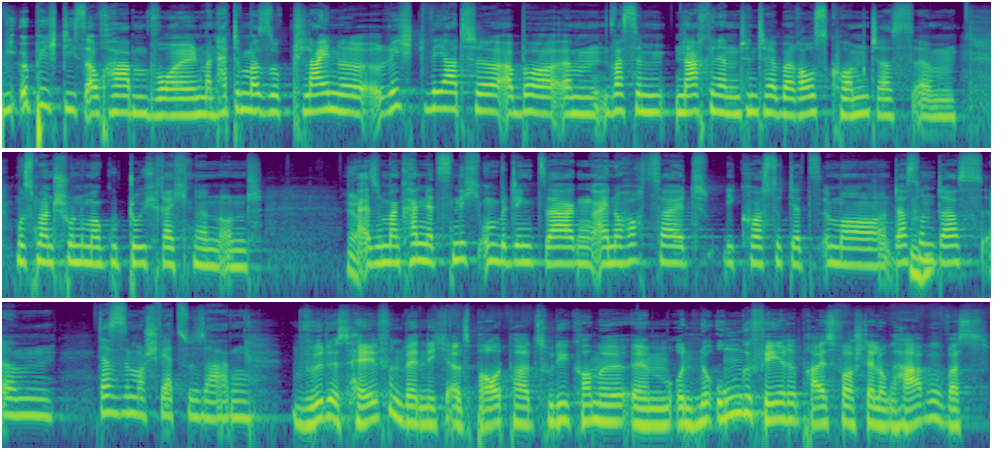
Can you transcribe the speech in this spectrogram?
wie üppig die es auch haben wollen. Man hat immer so kleine Richtwerte, aber ähm, was im Nachhinein und hinterher bei rauskommt, das ähm, muss man schon immer gut durchrechnen. Und Ja. also man kann jetzt nicht unbedingt sagen, eine Hochzeit, die kostet jetzt immer das Mhm. und das. Ähm, das ist immer schwer zu sagen. Würde es helfen, wenn ich als Brautpaar zu dir komme ähm, und eine ungefähre Preisvorstellung habe, was,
